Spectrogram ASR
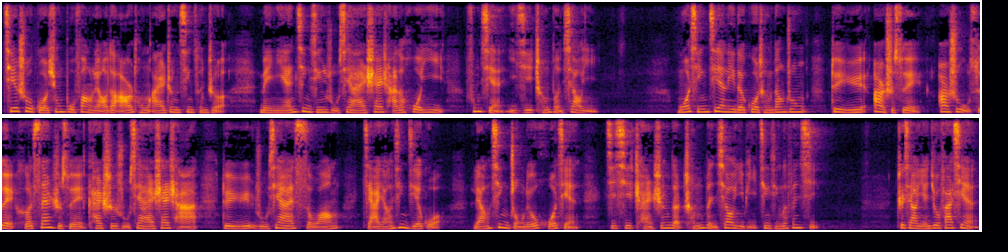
接受过胸部放疗的儿童癌症幸存者每年进行乳腺癌筛查的获益、风险以及成本效益。模型建立的过程当中，对于二十岁、二十五岁和三十岁开始乳腺癌筛查，对于乳腺癌死亡、假阳性结果、良性肿瘤活检及其产生的成本效益比进行了分析。这项研究发现，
